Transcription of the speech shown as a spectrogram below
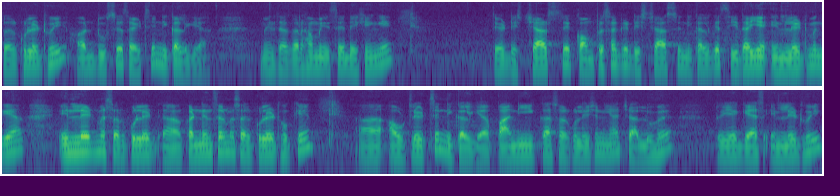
सर्कुलेट हुई और दूसरे साइड से निकल गया। मीन्स अगर हम इसे देखेंगे तो डिस्चार्ज से कंप्रेसर के डिस्चार्ज से निकल के सीधा ये इनलेट में गया। इनलेट में सर्कुलेट कंडेंसर में सर्कुलेट होके आउटलेट से निकल गया। पानी का सर्कुलेशन यहाँ चालू है। तो ये गैस इनलेट हुई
